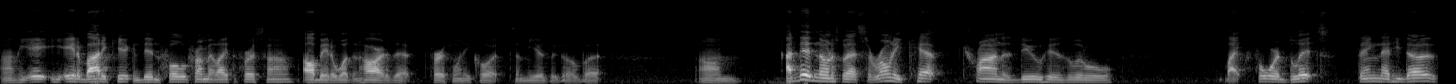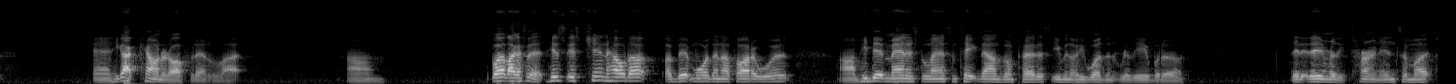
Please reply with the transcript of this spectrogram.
Um, he ate he ate a body kick and didn't fold from it like the first time. Albeit it wasn't hard as that first one he caught some years ago. But um, I did notice that Cerrone kept trying to do his little like forward blitz thing that he does, and he got countered off of that a lot. Um, but like I said, his his chin held up a bit more than I thought it would. Um, he did manage to land some takedowns on Pettis, even though he wasn't really able to. They, they didn't really turn into much.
